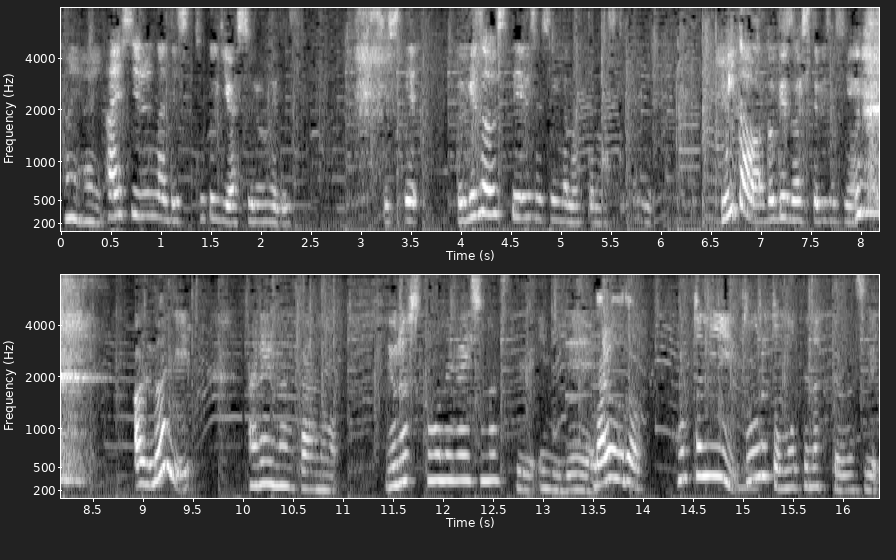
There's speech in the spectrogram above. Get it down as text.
はいはい。配信ルナです。特技は白目です。そして、土下座をしている写真が載ってますけどね。見たわ、土下座してる写真。あれ何？あれ、なんかあの、よろしくお願いしますっていう意味で、なるほど。本当に通ると思ってなくて私。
